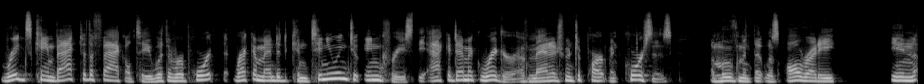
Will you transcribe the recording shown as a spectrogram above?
Riggs came back to the faculty with a report that recommended continuing to increase the academic rigor of management department courses, a movement that was already in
